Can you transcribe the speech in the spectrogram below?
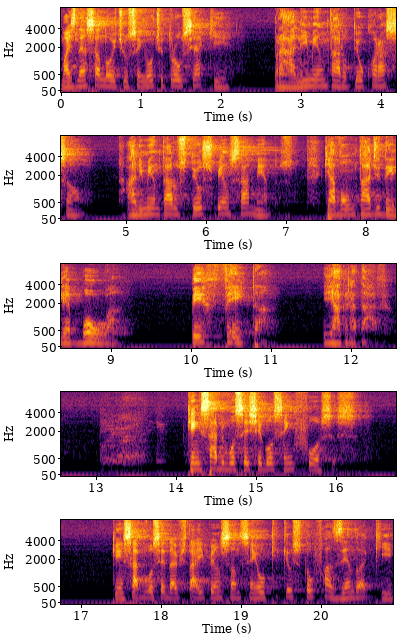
Mas nessa noite o Senhor te trouxe aqui para alimentar o teu coração, alimentar os teus pensamentos, que a vontade dele é boa, perfeita e agradável. Quem sabe você chegou sem forças. Quem sabe você deve estar aí pensando, Senhor, o que, que eu estou fazendo aqui?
